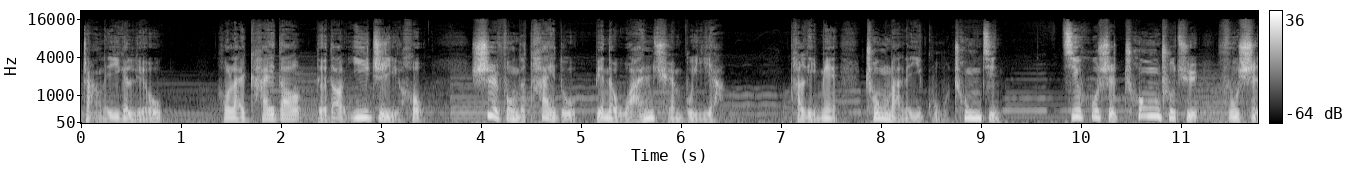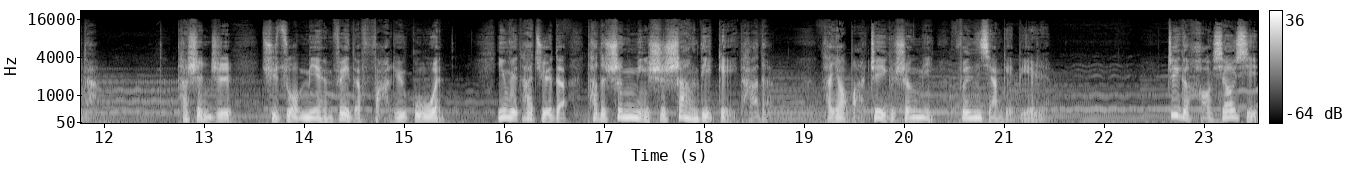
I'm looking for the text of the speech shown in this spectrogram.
长了一个瘤，后来开刀得到医治以后。侍奉的态度变得完全不一样，它里面充满了一股冲劲，几乎是冲出去服侍的。他甚至去做免费的法律顾问，因为他觉得他的生命是上帝给他的，他要把这个生命分享给别人。这个好消息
